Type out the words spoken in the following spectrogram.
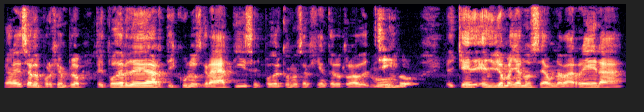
agradecerlo, por ejemplo, el poder leer artículos gratis, el poder conocer gente del otro lado del mundo, el que el idioma ya no sea una barrera.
